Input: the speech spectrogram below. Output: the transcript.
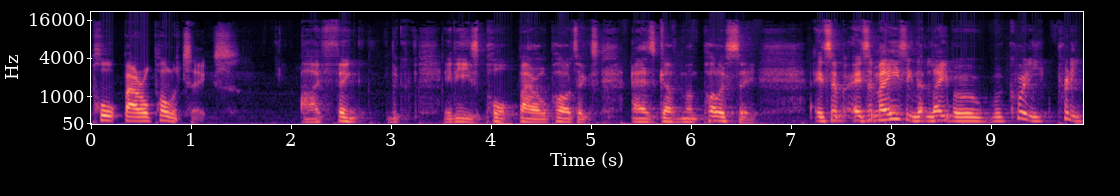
pork barrel politics. I think it is pork barrel politics as government policy. It's a, it's amazing that Labour were pretty pretty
